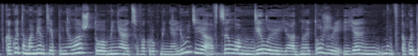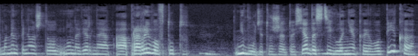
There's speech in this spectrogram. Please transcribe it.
И в какой-то момент я поняла, что меняются вокруг меня люди, а в целом делаю я одно и то же, и я ну, в какой-то момент поняла, что, ну, наверное, а, прорывов тут не будет уже. То есть я достигла некоего пика,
